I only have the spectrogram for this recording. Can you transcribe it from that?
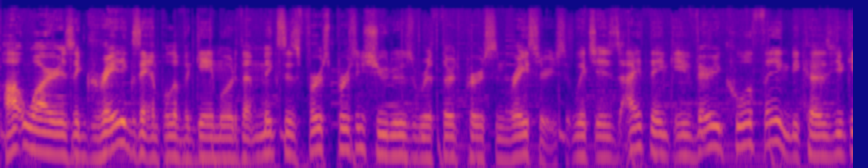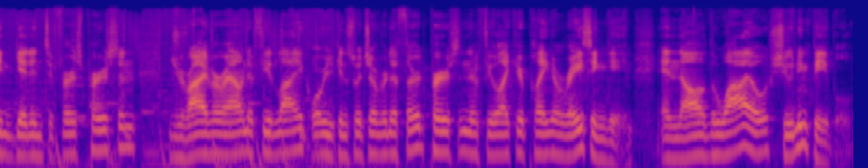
Hotwire is a great example of a game mode that mixes first person shooters with third person racers, which is I think a very cool thing because you can get into first person, drive around if you like, or you can switch over to third person and feel like you're playing a racing game, and all the while shooting people.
